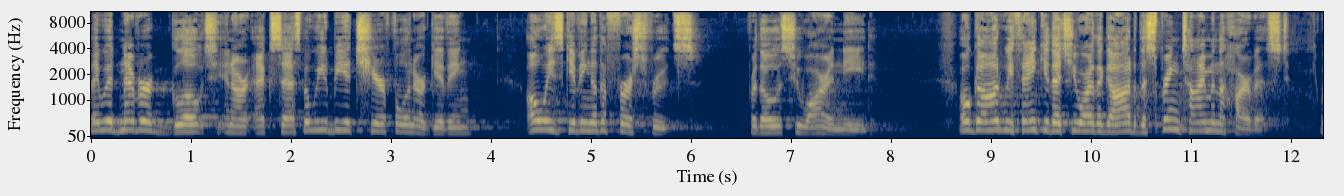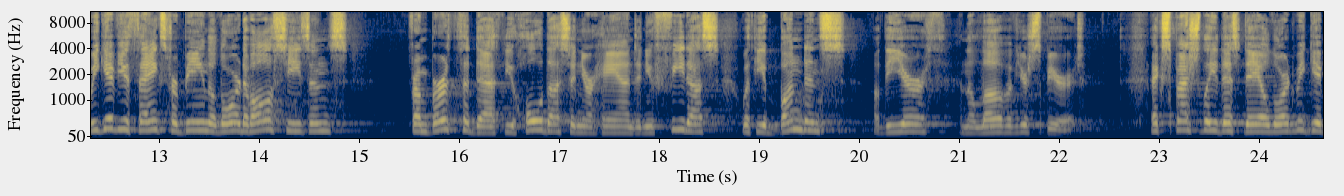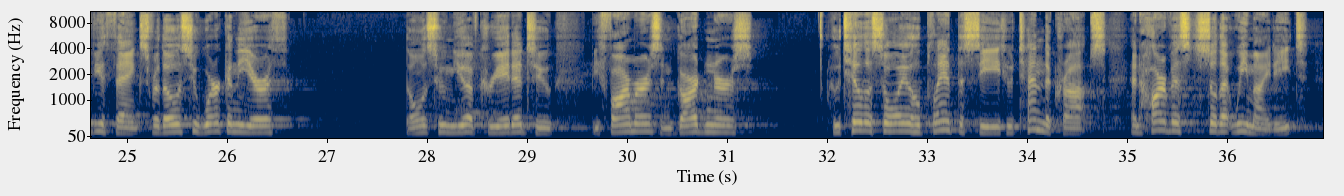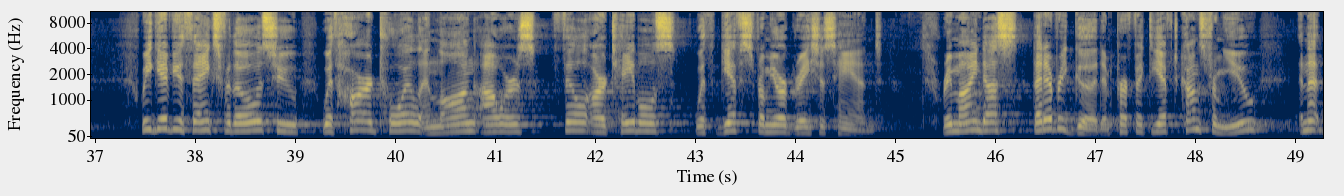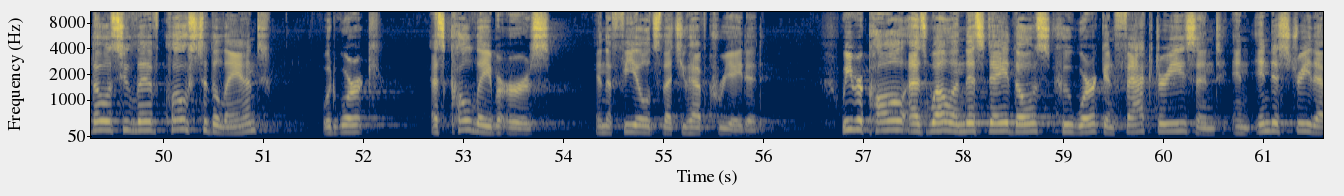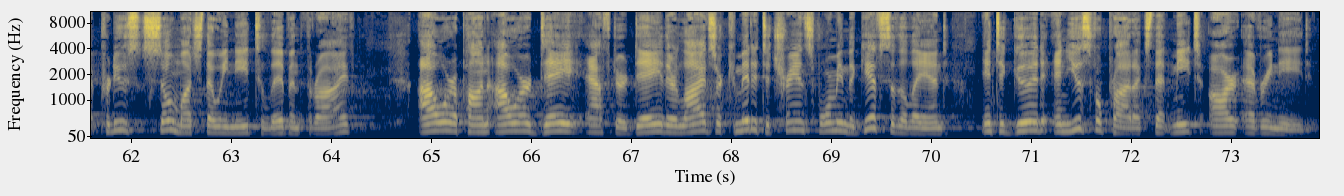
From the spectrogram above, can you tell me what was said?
They would never gloat in our excess, but we would be cheerful in our giving, always giving of the first fruits for those who are in need. Oh God, we thank you that you are the God of the springtime and the harvest. We give you thanks for being the Lord of all seasons. From birth to death, you hold us in your hand and you feed us with the abundance of the earth and the love of your Spirit. Especially this day, O Lord, we give you thanks for those who work in the earth, those whom you have created to be farmers and gardeners, who till the soil, who plant the seed, who tend the crops, and harvest so that we might eat. We give you thanks for those who, with hard toil and long hours, fill our tables with gifts from your gracious hand. Remind us that every good and perfect gift comes from you, and that those who live close to the land would work as co laborers in the fields that you have created. We recall as well in this day those who work in factories and in industry that produce so much that we need to live and thrive. Hour upon hour, day after day, their lives are committed to transforming the gifts of the land into good and useful products that meet our every need.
